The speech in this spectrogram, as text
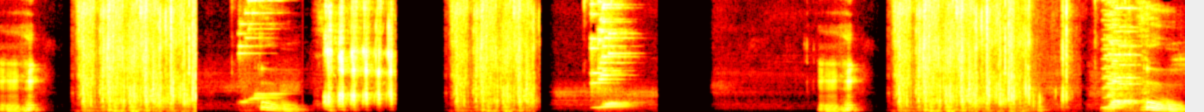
Mm-hmm. Ooh. mm-hmm. Ooh.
